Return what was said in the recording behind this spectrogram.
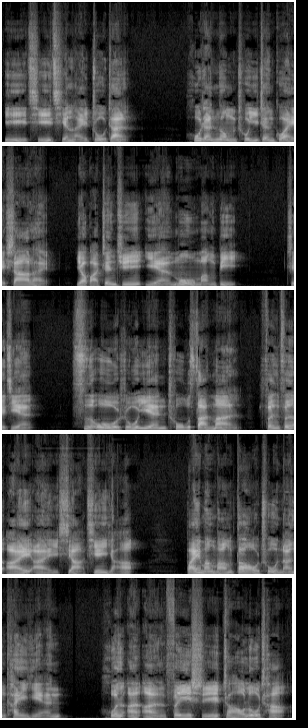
一齐前来助战，忽然弄出一阵怪杀来，要把真君眼目蒙蔽。只见似雾如烟出散漫。纷纷霭霭下天涯，白茫茫到处难开眼，昏暗暗飞石找路岔，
